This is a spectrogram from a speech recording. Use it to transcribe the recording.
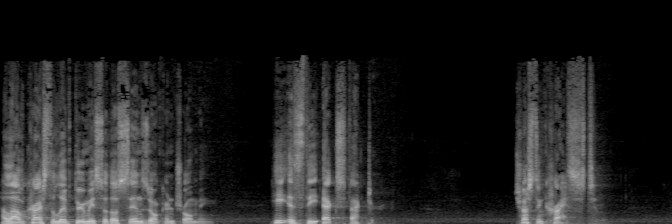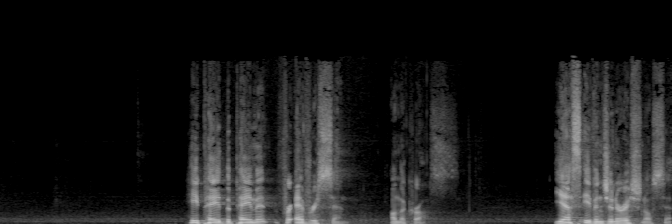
I allow Christ to live through me so those sins don't control me. He is the X factor. Trust in Christ. He paid the payment for every sin on the cross. Yes, even generational sin.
